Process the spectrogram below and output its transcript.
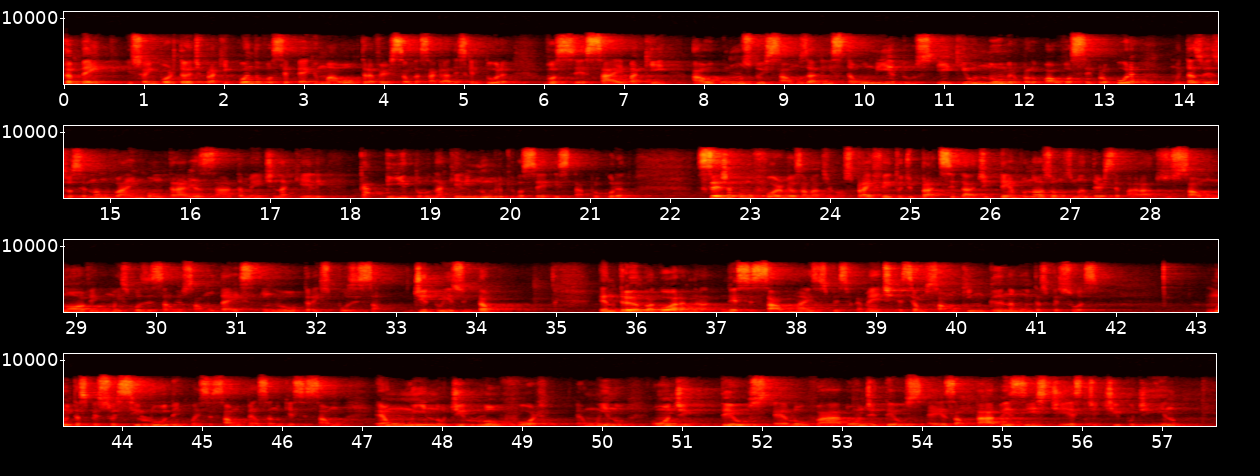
Também isso é importante para que quando você pegue uma outra versão da Sagrada Escritura, você saiba que alguns dos salmos ali estão unidos e que o número pelo qual você procura, muitas vezes você não vai encontrar exatamente naquele capítulo, naquele número que você está procurando. Seja como for, meus amados irmãos, para efeito de praticidade e tempo, nós vamos manter separados o Salmo 9 em uma exposição e o Salmo 10 em outra exposição. Dito isso, então, Entrando agora na, nesse salmo mais especificamente, esse é um salmo que engana muitas pessoas. Muitas pessoas se iludem com esse salmo pensando que esse salmo é um hino de louvor, é um hino onde Deus é louvado, onde Deus é exaltado. Existe este tipo de hino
